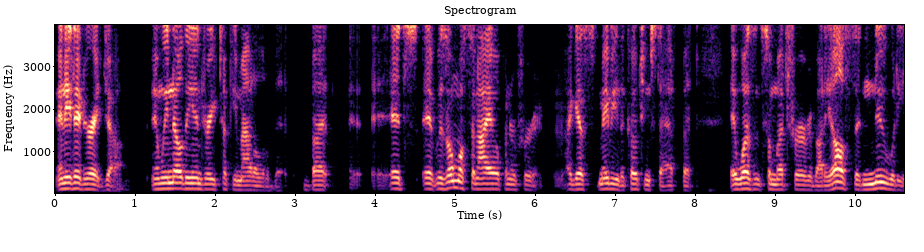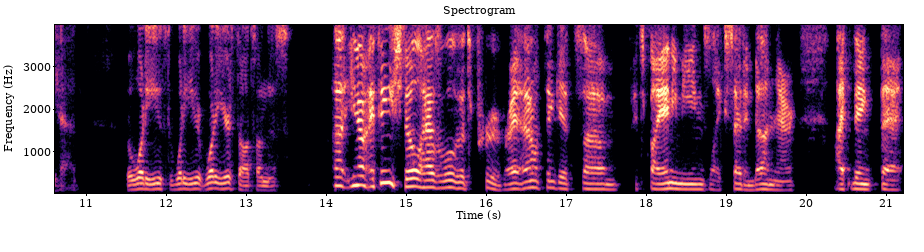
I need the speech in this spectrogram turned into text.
and he did a great job. And we know the injury took him out a little bit but it's it was almost an eye-opener for i guess maybe the coaching staff but it wasn't so much for everybody else that knew what he had. But what do you what do you what are your thoughts on this uh, you know, I think he still has a little bit to prove, right? I don't think it's um, it's by any means like said and done there. I think that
